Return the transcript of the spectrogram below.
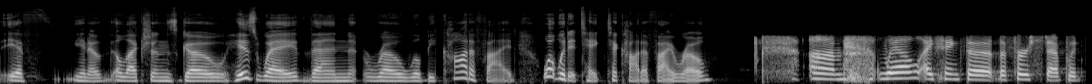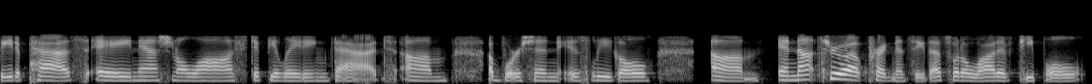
if you know elections go his way, then Roe will be codified. What would it take to codify Roe? Um, well, I think the the first step would be to pass a national law stipulating that um, abortion is legal. Um, and not throughout pregnancy. That's what a lot of people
